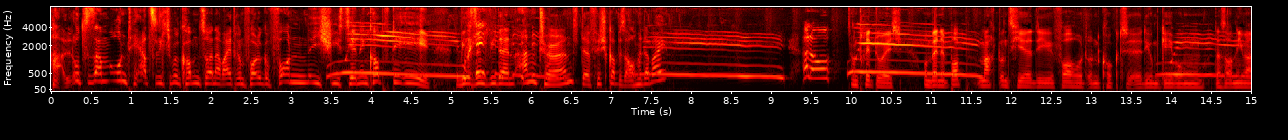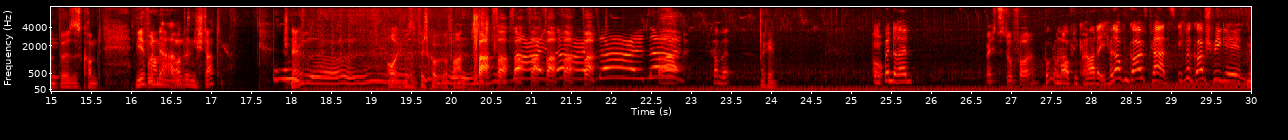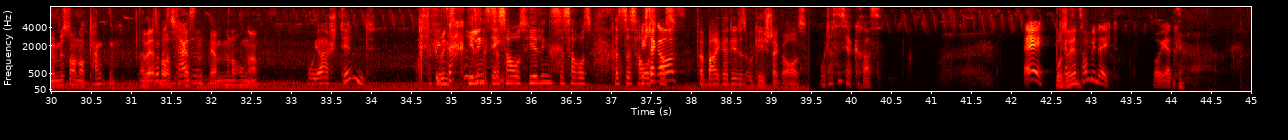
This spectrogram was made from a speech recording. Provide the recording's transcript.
Hallo zusammen und herzlich willkommen zu einer weiteren Folge von Ich schieß dir in den Kopf.de. Wir sind wieder in Unturned. Der Fischkopf ist auch mit dabei Hallo. und dreht durch. Und Benne Bob macht uns hier die Vorhut und guckt äh, die Umgebung, dass auch niemand Böses kommt. Wir fahren mit dem. Auto in die Stadt. Schnell. Oh, ich muss den Fischkopf überfahren. Fahr, fahr, fahr, fahr, fahr, fahr, fahr. Nein, nein. Komm mit. Okay. Ich bin drin. Möchtest du vorne? Guck nochmal auf die Karte. Ich will auf den Golfplatz. Ich will Golf spielen gehen. Wir müssen auch noch tanken. Aber erstmal was müssen fressen. tanken. Wir haben immer noch Hunger. Oh ja, stimmt. Ach, so Übrigens, Sachen hier links ist das. Haus, hier links ist das Haus. Das ist das Haus, steig was aus. verbarrikadiert ist. Okay, ich steig aus. Oh, das ist ja krass. Ey, Wo ich er den hin? Zombie nicht. So, jetzt. Okay.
